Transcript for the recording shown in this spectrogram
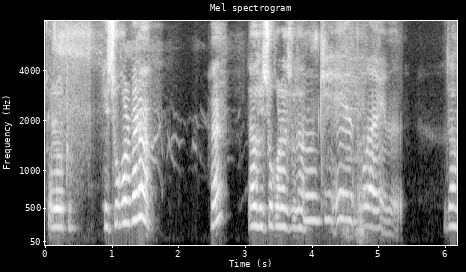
চলো ওঠো। হিসু করবে না? হ্যাঁ? যাও হিসু করে যাও। যাও।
